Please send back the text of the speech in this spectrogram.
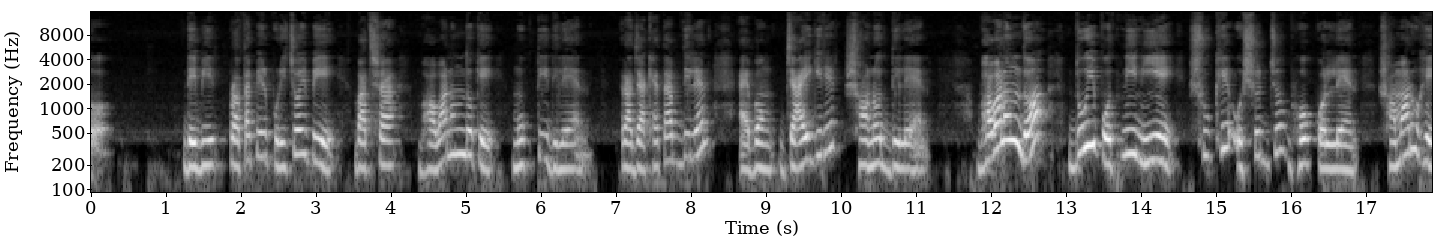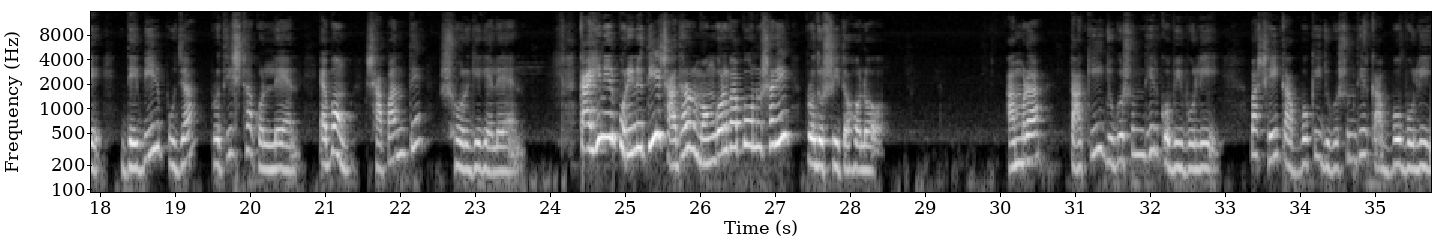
দেবীর প্রতাপের পরিচয় পেয়ে বাদশাহ ভবানন্দকে মুক্তি দিলেন, রাজা খেতাব দিলেন এবং জায়গিরের সনদ দিলেন। ভবানন্দ দুই পত্নী নিয়ে সুখে ঐশ্বর্য ভোগ করলেন, সমারোহে দেবীর পূজা প্রতিষ্ঠা করলেন এবং সাপান্তে স্বর্গে গেলেন। কাহিনীর পরিণতি সাধারণ মঙ্গলকাব্য অনুসারে প্রদর্শিত হল। আমরা তাকেই যুগসন্ধির কবি বলি বা সেই কাব্যকেই যুগসন্ধির কাব্য বলি,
